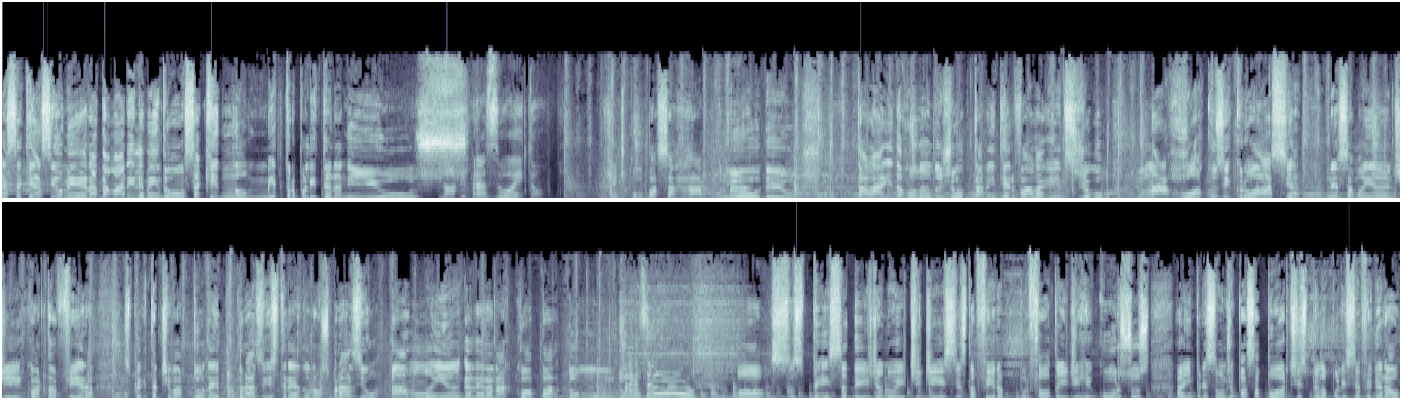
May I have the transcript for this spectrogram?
Essa aqui é a Silmeira da Marília Mendonça aqui no Metropolitana News. 9 para as 8. Gente, como passa rápido. Meu Deus! Tá lá ainda rolando o jogo, tá no intervalo desse jogo Marrocos e Croácia nessa manhã de quarta-feira. Expectativa toda aí pro Brasil. Estreia do nosso Brasil amanhã, galera, na Copa do Mundo. Ó, suspensa desde a noite de sexta-feira por falta de recursos. A impressão de passaportes pela Polícia Federal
